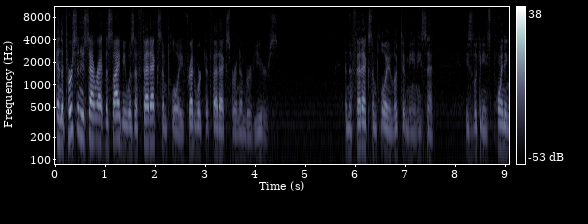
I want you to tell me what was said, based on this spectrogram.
And the person who sat right beside me was a FedEx employee. Fred worked at FedEx for a number of years. And the FedEx employee looked at me and he said, he's looking, he's pointing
